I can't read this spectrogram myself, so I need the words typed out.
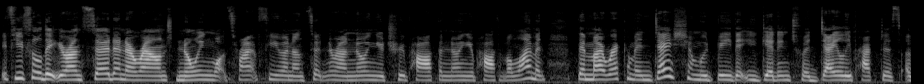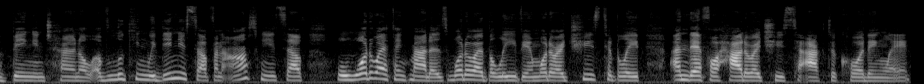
if you feel that you're uncertain around knowing what's right for you and uncertain around knowing your true path and knowing your path of alignment, then my recommendation would be that you get into a daily practice of being internal, of looking within yourself and asking yourself, well, what do I think matters? What do I believe in? What do I choose to believe? And therefore, how do I choose to act accordingly?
